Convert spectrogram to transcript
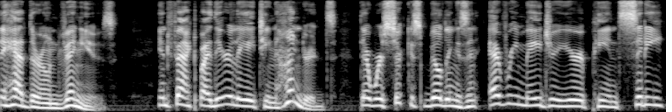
They had their own venues. In fact, by the early 1800s, there were circus buildings in every major European city,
